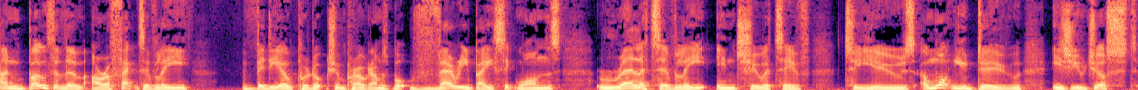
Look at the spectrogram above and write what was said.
And both of them are effectively video production programs, but very basic ones, relatively intuitive to use. And what you do is you just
